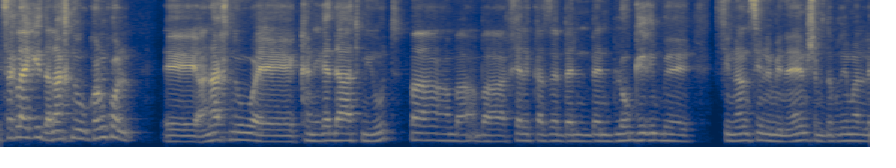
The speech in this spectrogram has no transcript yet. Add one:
צריך להגיד, אנחנו, קודם כל, אנחנו אה, כנראה דעת מיעוט בחלק הזה, בין, בין בלוגרים אה, פיננסיים למיניהם שמדברים על...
